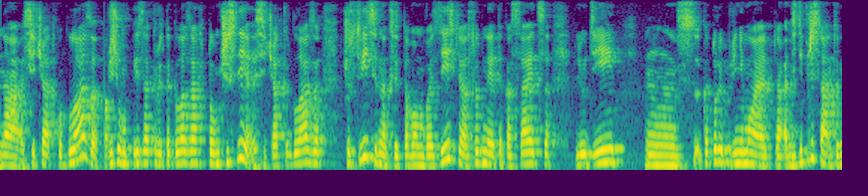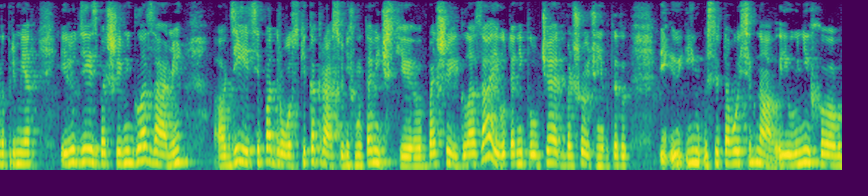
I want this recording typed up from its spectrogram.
на сетчатку глаза, причем при закрытых глазах в том числе. Сетчатка глаза чувствительна к световому воздействию, особенно это касается людей, которые принимают антидепрессанты, например, и людей с большими глазами, а, дети, подростки, как раз у них анатомические большие глаза, и вот они получают большой очень вот этот им световой сигнал, и у них э,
